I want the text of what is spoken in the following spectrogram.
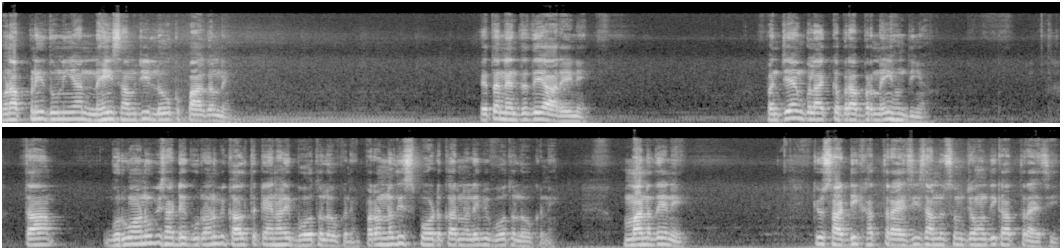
ਹੁਣ ਆਪਣੀ ਦੁਨੀਆ ਨਹੀਂ ਸਮਝੀ, ਲੋਕ ਪਾਗਲ ਨੇ। ਇਹ ਤਾਂ ਨਿੰਦਦੇ ਆ ਰਹੇ ਨੇ। ਪੰਜੇ ਉਂਗਲਾਂ ਇੱਕ ਬਰਾਬਰ ਨਹੀਂ ਹੁੰਦੀਆਂ। ਤਾਂ ਗੁਰੂਆਂ ਨੂੰ ਵੀ, ਸਾਡੇ ਗੁਰੂਆਂ ਨੂੰ ਵੀ ਗਲਤ ਕਹਿਣ ਵਾਲੇ ਬਹੁਤ ਲੋਕ ਨੇ, ਪਰ ਉਹਨਾਂ ਦੀ ਸਪੋਰਟ ਕਰਨ ਵਾਲੇ ਵੀ ਬਹੁਤ ਲੋਕ ਨੇ। ਮੰਨਦੇ ਨੇ ਕਿ ਉਹ ਸਾਡੀ ਖਾਤਰ ਆਏ ਸੀ, ਸਾਨੂੰ ਸਮਝਾਉਣ ਦੀ ਖਾਤਰ ਆਏ ਸੀ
